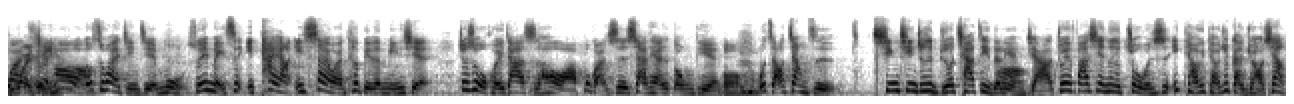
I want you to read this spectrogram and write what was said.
外景为我都是外景节目，所以每次一太阳一晒完特别的明显。就是我回家的时候啊，不管是夏天还是冬天哦，我只要这样子轻轻，就是比如说掐自己的脸颊，就会发现那个皱纹是一条一条，就感觉好像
